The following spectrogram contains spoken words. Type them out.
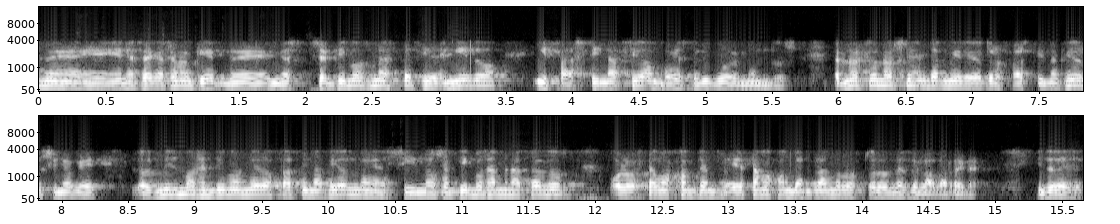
eh, en ese caso en el que eh, sentimos una especie de miedo y fascinación por este tipo de mundos. Pero no es que uno sienta miedo y otro fascinación, sino que los mismos sentimos miedo o fascinación si nos sentimos amenazados o lo estamos, estamos contemplando los toros desde la barrera. Entonces,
